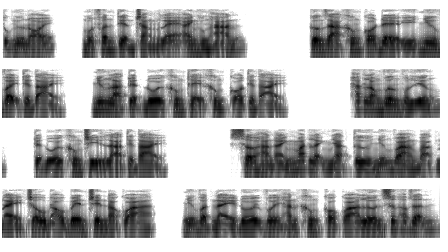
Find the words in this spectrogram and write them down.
Tục ngữ nói, một phân tiền chẳng lẽ anh hùng hán. Cường giả không có để ý như vậy tiền tài, nhưng là tuyệt đối không thể không có tiền tài. Hắc Long Vương vô liếng, tuyệt đối không chỉ là tiền tài. Sở hàn ánh mắt lạnh nhạt từ những vàng bạc này châu đáo bên trên đảo qua, những vật này đối với hắn không có quá lớn sức hấp dẫn,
